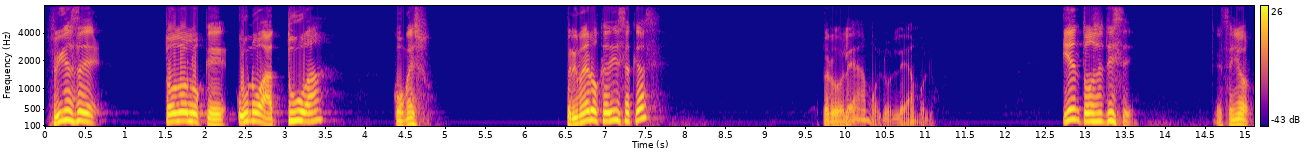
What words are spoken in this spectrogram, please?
Fíjese todo lo que uno actúa con eso. Primero, ¿qué dice que hace? Pero leámoslo, leámoslo. Y entonces dice el Señor,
